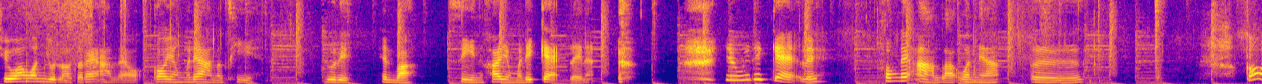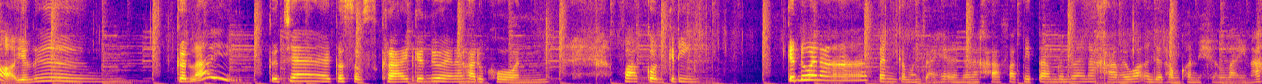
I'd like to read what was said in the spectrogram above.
คิดว่าวันหยุดเราจะได้อ่านแล้ว ก็ยังไม่ได้อ่านสักที ดูดิ เห็นปะซีนค่ะยังไม่ได้แกะเลยเนะี่ยยังไม่ได้แกะเลย ต้องได้อ่านละวันเนี้ยเออ ก็อย่าลืม กดไลค์ กดแชร์ กด subscribe กันด้วยนะคะทุกคนากกดกระดิ่งกันด้วยนะ เป็นกำลังใจให้เอิญด้วยนะคะ ฝากติดตามกันด้วยนะคะ ไม่ว่าเอิญจะทำคอนเทนต์อะไรนะ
